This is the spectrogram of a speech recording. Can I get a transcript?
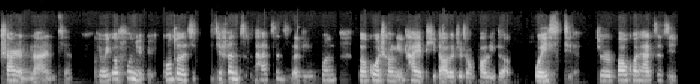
杀人的案件。有一个妇女工作的积极分子，她自己的离婚的过程里，她也提到了这种暴力的威胁，就是包括她自己。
